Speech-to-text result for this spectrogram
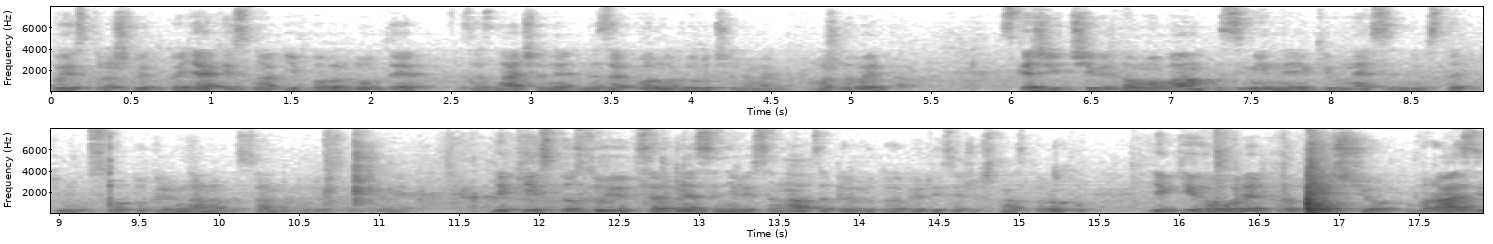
швидко, швидко, якісно і повернути зазначене незаконно вилучене майно. Можливо і так. Скажіть, чи відомо вам зміни, які внесені в статтю 100 Кримінального процесуального кодексу України, які стосуються внесення 18 лютого 2016 року, які говорять про те, що в разі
